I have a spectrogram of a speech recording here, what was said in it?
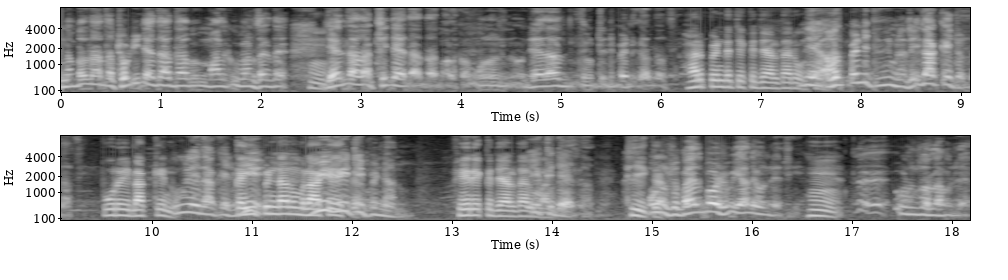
ਨੰਬਰਦਾਰ ਤਾਂ ਛੋਟੀ ਜਾਇਦਾਦ ਦਾ ਮਾਲਕ ਵੀ ਬਣ ਸਕਦਾ ਹੈ। ਜੈਲਦਾਰ ਅੱਛੀ ਜਾਇਦਾਦ ਦਾ ਮਾਲਕ ਉਹ ਜਾਇਦਾਦ ਦੇ ਉੱਤੇ ਡਿਪੈਂਡ ਕਰਦਾ ਸੀ। ਹਰ ਪਿੰਡ 'ਚ ਇੱਕ ਜੈਲਦਾਰ ਹੋ ਨਹੀਂ ਹਰ ਪਿੰਡ ਚ ਨਹੀਂ ਹੁੰਦਾ ਸੀ ਇਲਾਕੇ ਚ ਹੁੰਦਾ ਸੀ। ਪੂਰੇ ਇਲਾਕੇ ਨੂੰ? ਪੂਰੇ ਇਲਾਕੇ ਚ। ਕਈ ਵੀਹ- ਪਿੰਡਾਂ ਨੂੰ ਮਿਲਾ ਵੀਹ- ਕੇ ਵੀਹ ਇੱਕ- ਪਿੰਡਾਂ ਨੂੰ। ਫਿਰ ਇੱਕ ਜੈਲਦਾਰ ਇੱਕ ਜਾਇਦਾਦ ਠੀਕ ਹੈ। ਉਹਨੂੰ ਸਫੈਦ ਪੋਸ਼ ਵੀ ਆਦੇ ਹੁੰਦੇ ਸੀ। ਹੂੰ। ਤੇ ਉਰਦੂ ਦਾ ਲਫ਼ਜ਼ ਹੈ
